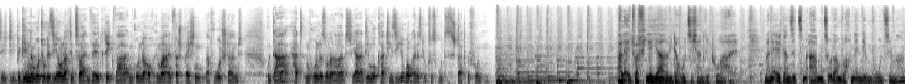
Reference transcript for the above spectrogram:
Die, die beginnende Motorisierung nach dem Zweiten Weltkrieg war im Grunde auch immer ein Versprechen nach Wohlstand. Und da hat im Grunde so eine Art ja, Demokratisierung eines Luxusgutes stattgefunden. Alle etwa vier Jahre wiederholt sich ein Ritual. Meine Eltern sitzen abends oder am Wochenende im Wohnzimmer,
